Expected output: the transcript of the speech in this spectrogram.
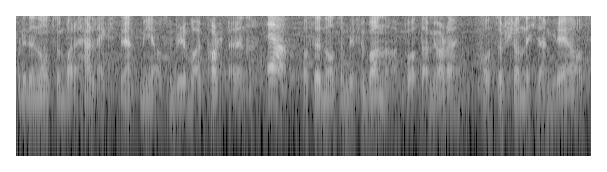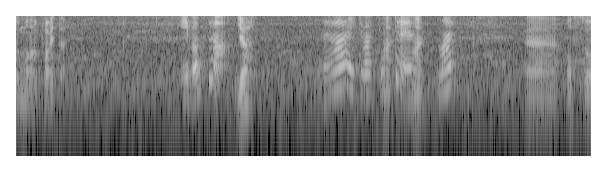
fordi det er noen som bare heller ekstremt mye, og så blir det bare kaldt der inne. ja. Og så er det noen som blir forbanna på at de gjør det, og så skjønner ikke de greia, og så må de fighte. I badstua? Ja. Det har jeg ikke vært borti. Nei, Nei. Eh, og så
